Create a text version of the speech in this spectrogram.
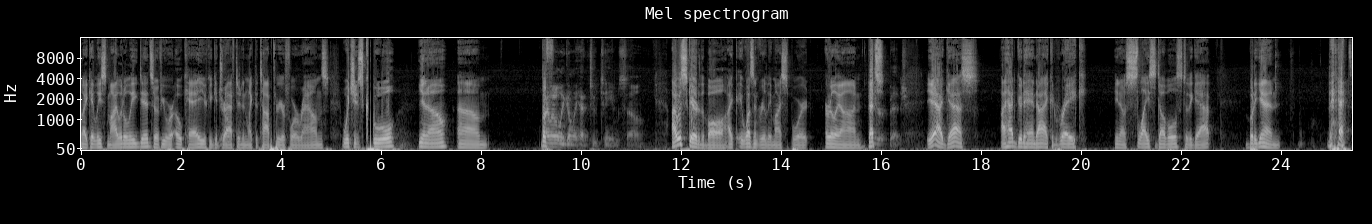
Like at least my little league did. So if you were okay, you could get drafted in like the top three or four rounds, which is cool, you know. Um, My But- Little League only had two teams, so I was scared of the ball. I, it wasn't really my sport early on. That's bitch. Yeah, I guess. I had good hand eye. I could rake, you know, slice doubles to the gap. But again, that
